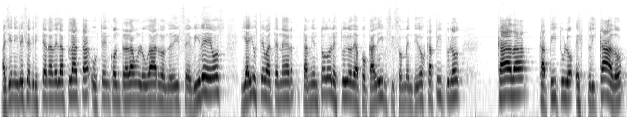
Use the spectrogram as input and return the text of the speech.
Allí en Iglesia Cristiana de La Plata usted encontrará un lugar donde dice videos y ahí usted va a tener también todo el estudio de Apocalipsis, son 22 capítulos, cada capítulo explicado,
